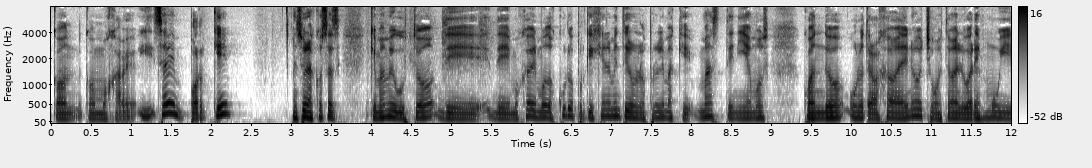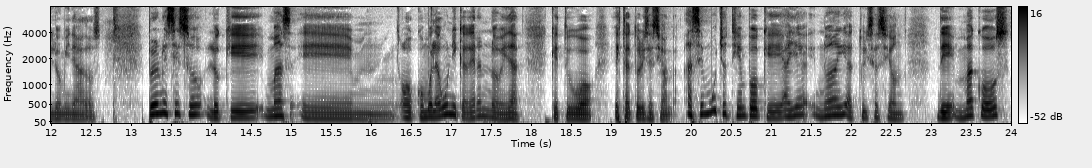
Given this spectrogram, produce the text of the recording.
con, con Mojave. ¿Y saben por qué? Es una de las cosas que más me gustó de, de Mojave el modo oscuro porque generalmente era uno de los problemas que más teníamos cuando uno trabajaba de noche o estaba en lugares muy iluminados. Pero no es eso lo que más, eh, o como la única gran novedad que tuvo esta actualización. Hace mucho tiempo que no hay actualización de macOS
